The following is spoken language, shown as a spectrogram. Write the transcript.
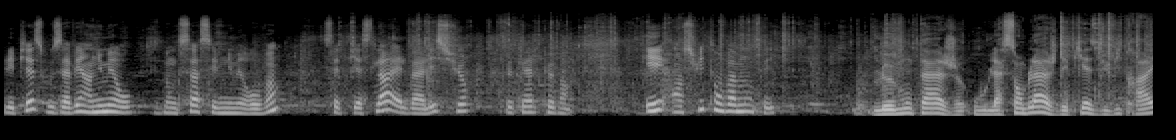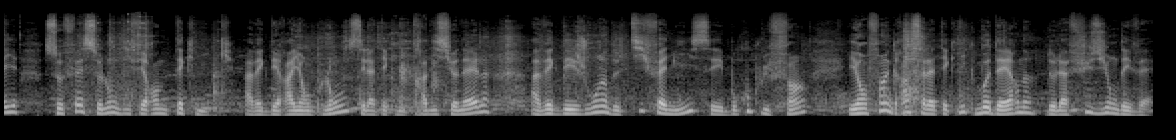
les pièces, vous avez un numéro. Donc ça, c'est le numéro 20. Cette pièce-là, elle va aller sur le calque 20. Et ensuite, on va monter. Le montage ou l'assemblage des pièces du vitrail se fait selon différentes techniques. Avec des rails en plomb, c'est la technique traditionnelle. Avec des joints de Tiffany, c'est beaucoup plus fin. Et enfin, grâce à la technique moderne de la fusion des verres.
